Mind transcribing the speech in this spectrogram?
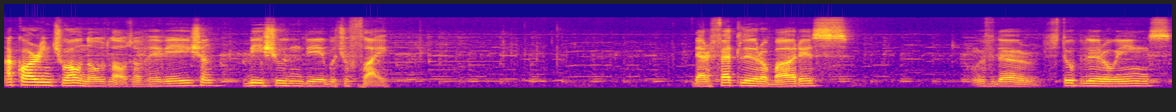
According to all known laws of aviation, bees shouldn't be able to fly. Their fat little bodies, with their stupid little wings,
